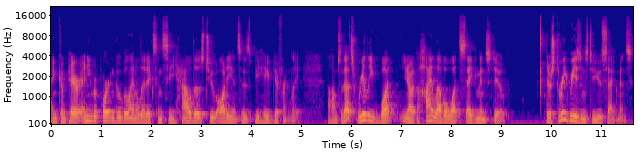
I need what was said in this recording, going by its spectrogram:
and compare any report in Google Analytics and see how those two audiences behave differently. Um, so that's really what, you know, at the high level, what segments do. There's three reasons to use segments.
